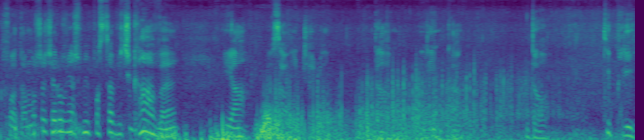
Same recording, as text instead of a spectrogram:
kwota. Możecie również mi postawić kawę. Ja w załączeniu dam linka do Tipli,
